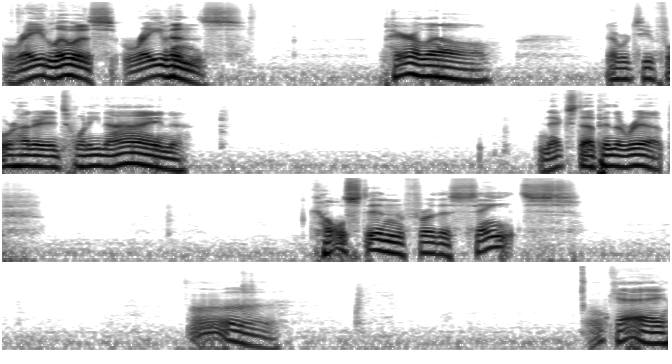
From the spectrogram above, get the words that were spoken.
Ray Lewis, Ravens. Parallel. Number two, 429. Next up in the rip. Colston for the Saints. Hmm. Okay.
